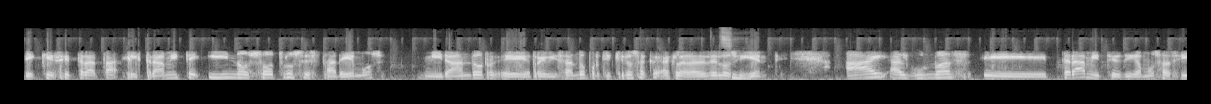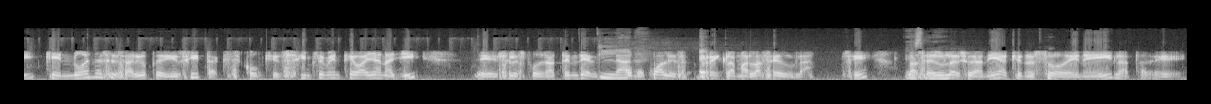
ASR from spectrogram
de qué se trata el trámite y nosotros estaremos mirando, eh, revisando, porque quiero aclararles lo siguiente. Hay algunos eh, trámites, digamos así, que no es necesario pedir cita, con que simplemente vayan allí eh, se les podrá atender. ¿Como cuáles? Reclamar la cédula. ¿Sí? La cédula de ciudadanía, que es nuestro DNI, la, eh,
